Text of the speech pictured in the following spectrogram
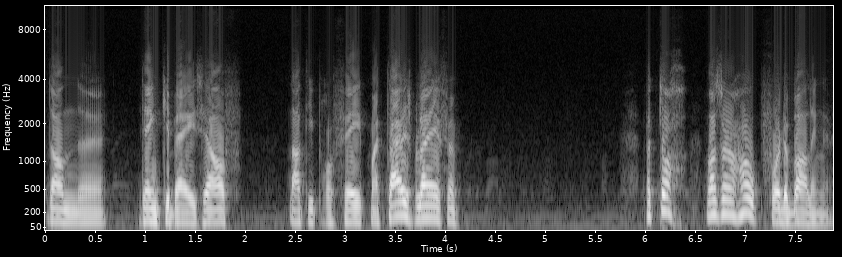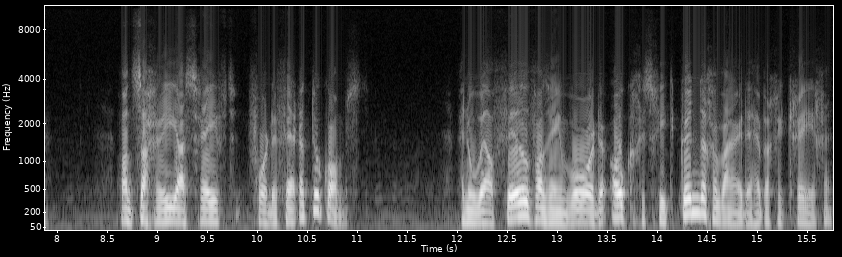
dan uh, denk je bij jezelf, laat die profeet maar thuis blijven. Maar toch was er hoop voor de ballingen, want Zacharias schreef voor de verre toekomst. En hoewel veel van zijn woorden ook geschiedkundige waarde hebben gekregen,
